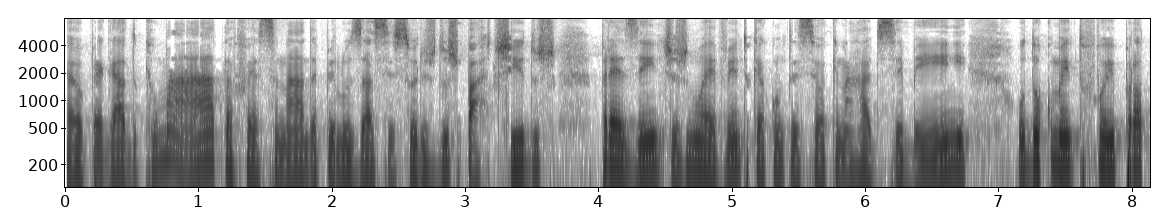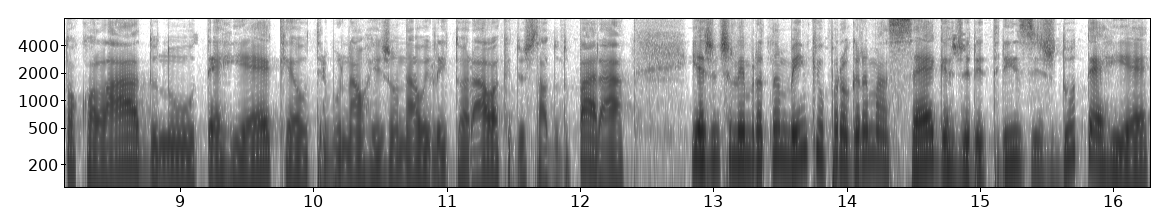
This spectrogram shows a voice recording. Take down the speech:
Rafael Pegado que uma ata foi assinada pelos assessores dos partidos presentes no evento que aconteceu aqui na Rádio CBN. O documento foi protocolado no TRE, que é o Tribunal Regional Eleitoral aqui do Estado do Pará. E a gente lembra também que o programa segue as diretrizes do TRE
